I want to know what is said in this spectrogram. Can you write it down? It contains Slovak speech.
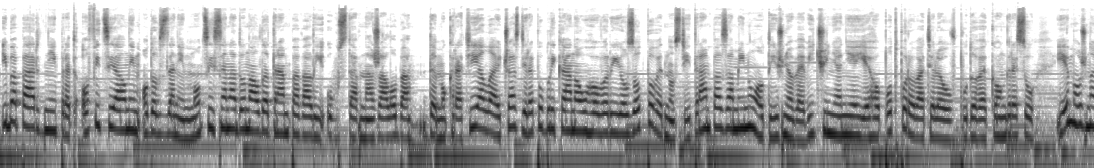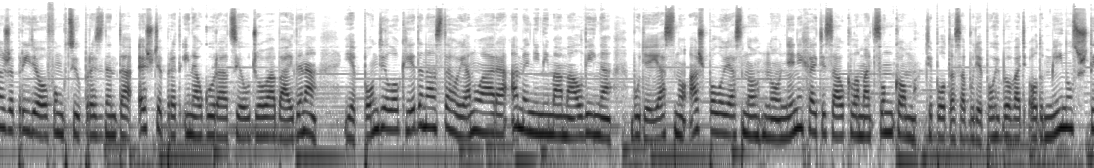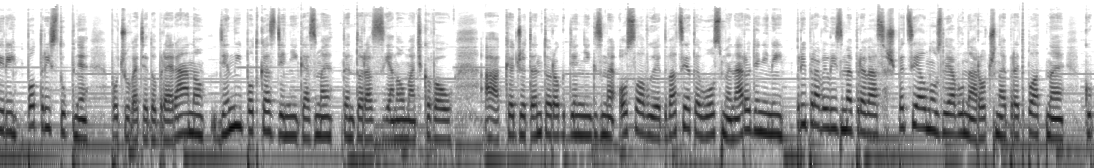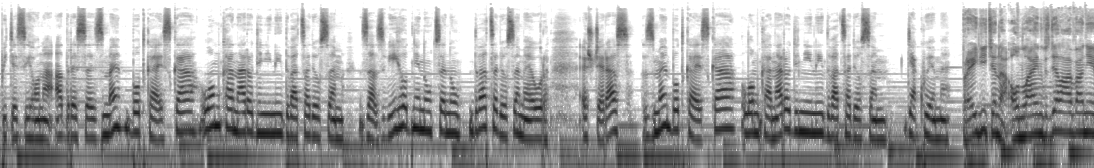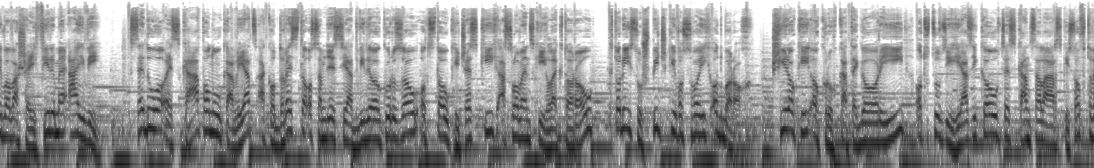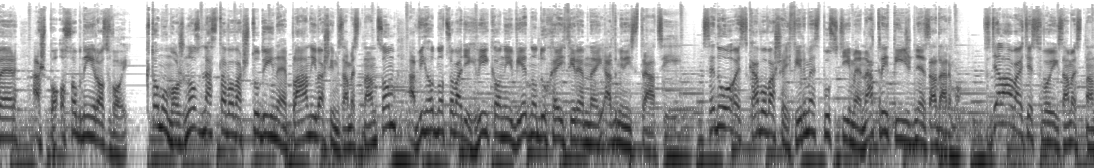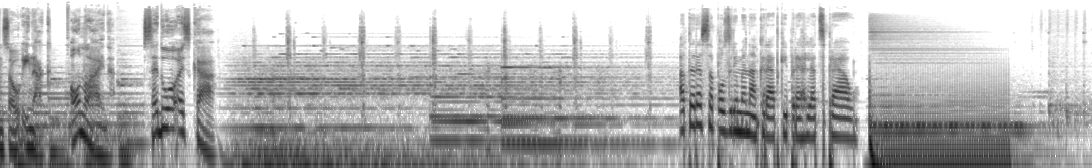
Iba pár dní pred oficiálnym odovzdaním moci sa na Donalda Trumpa valí ústavná žaloba. Demokrati, ale aj časť republikánov hovorí o zodpovednosti Trumpa za minulotýžňové vyčíňanie jeho podporovateľov v budove kongresu. Je možné, že príde o funkciu prezidenta ešte pred inauguráciou Joea Bidena? Je pondelok 11. januára a meniny má Malvína. Bude jasno až polojasno, no nenechajte sa oklamať slnkom. Teplota sa bude pohybovať od minus 4 po 3 stupne. Počúvate Dobré ráno, denný podcast denníka ZME, tentoraz s Janou Maťkovou. A keďže tento rok denník ZME oslavuje 28. narodeniny, pripravili sme pre vás špeciálnu zľavu na ročné predplatné. Kúpite si ho na adrese zme.sk lomka narodeniny 28 za zvýhodnenú cenu 28 eur. Ešte raz zme.sk lomka narodeniny 28. Ďakujeme. Prejdite na online vzdelávanie vo vašej firme aj vy. Seduo.sk ponúka viac ako 280 videokurzov od stovky českých a slovenských lektorov, ktorí sú špičky vo svojich odboroch. Široký okruh kategórií od cudzích jazykov cez kancelársky softvér až po osobný rozvoj. K tomu možnosť nastavovať študijné plány vašim zamestnancom a vyhodnocovať ich výkony v jednoduchej firemnej administrácii. Seduo.sk vo vašej firme spustíme na 3 týždne zadarmo. Vzdelávajte svojich zamestnancov inak. Online. Seduo.sk A teraz sa pozrime na krátky prehľad správ.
